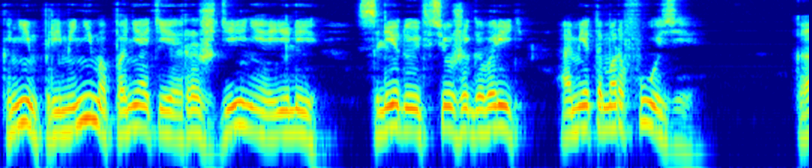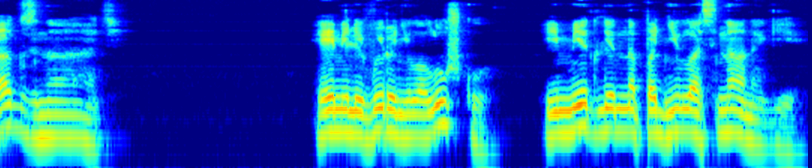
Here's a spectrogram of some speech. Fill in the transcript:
к ним применимо понятие рождения или следует все же говорить о метаморфозе. Как знать. Эмили выронила ложку и медленно поднялась на ноги.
